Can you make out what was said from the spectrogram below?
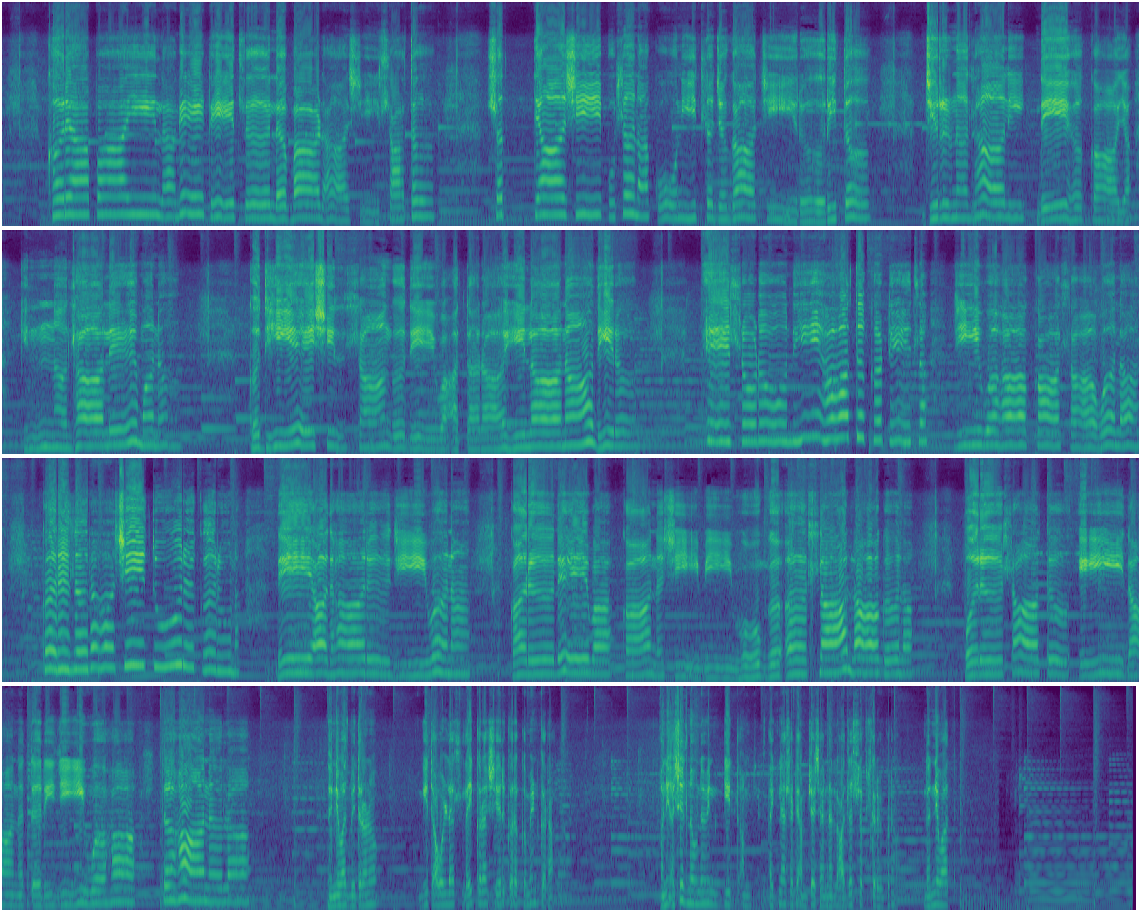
खऱ्या पायी लागे टेचल बाळाशी साथ. सत्याशी पुसना कोणीच जगाची ररित. जीर्ण झाली देह काया खिन्न झाले मन. कधी येशील सांग देवा आता राहिला ना धीर. सोडून हात कटेचा जीव हा कासावला. कर्ज राशी दूर करुणा दे आधार जीवना. कर देवा कानशिबी भोग असा लागला. परसात येई दान तरी जीव हा तहानला. धन्यवाद मित्रांनो. गीत आवडल्यास लाईक करा शेअर करा कमेंट करा. आणि असेच नवनवीन गीत आम ऐकण्यासाठी आमच्या चॅनलला आजच सबस्क्राईब करा. धन्यवाद.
